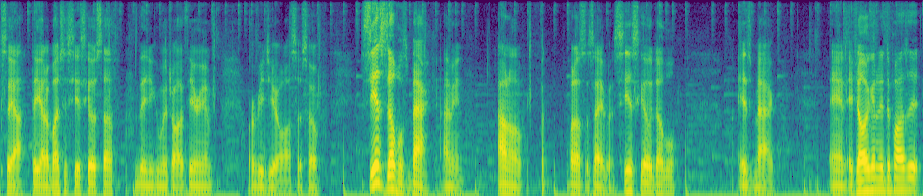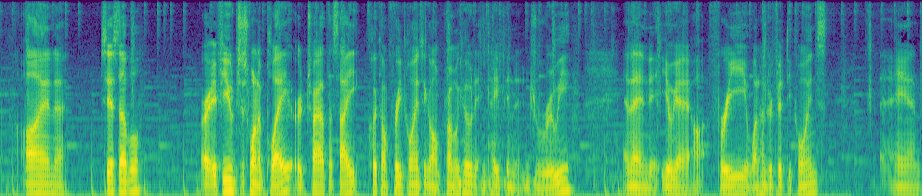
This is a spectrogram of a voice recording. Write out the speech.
So yeah, they got a bunch of CSGO stuff. Then you can withdraw Ethereum or VGO also. So CS double's back. I mean, I don't know what, what else to say, but CSGO double is back. And if y'all are gonna deposit on CS Double, or if you just want to play or try out the site, click on free coins and go on promo code and type in Drewy, and then you'll get free 150 coins. And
